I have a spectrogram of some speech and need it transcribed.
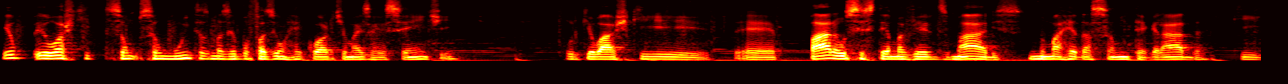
Eu, eu acho que são, são muitas, mas eu vou fazer um recorte mais recente, porque eu acho que é, para o sistema Verdes Mares, numa redação integrada, que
